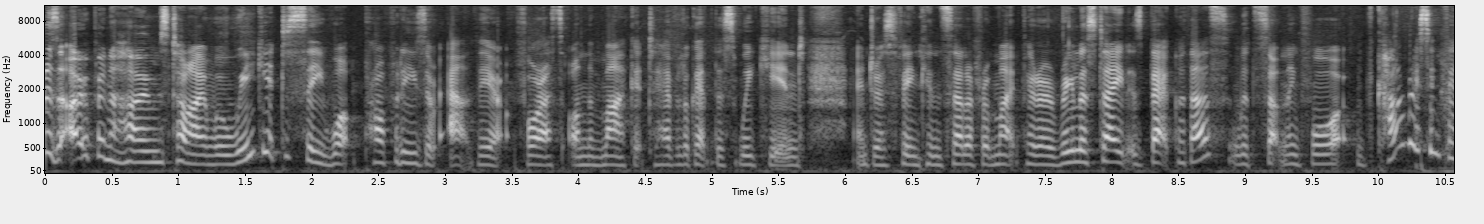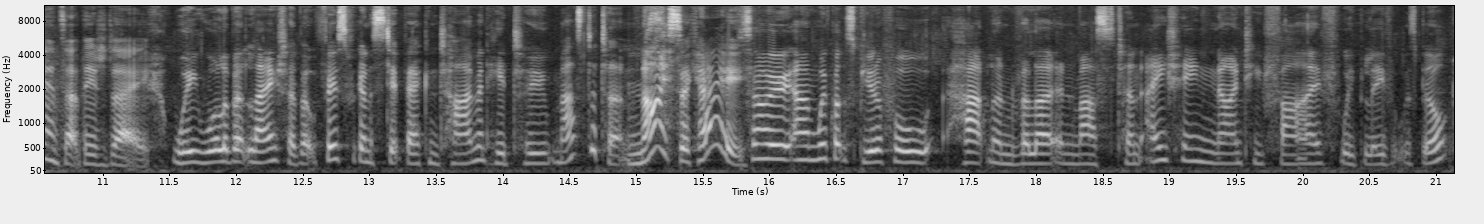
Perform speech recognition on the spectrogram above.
it is open homes time where we get to see what properties are out there for us on the market to have a look at this weekend. And Josephine Kinsella from Mike Pero Real Estate is back with us with something for car racing fans out there today. We will a bit later, but first we're going to step back in time and head to Masterton. Nice, okay. So um, we've got this beautiful Heartland Villa in Masterton, 1895 we believe it was built.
